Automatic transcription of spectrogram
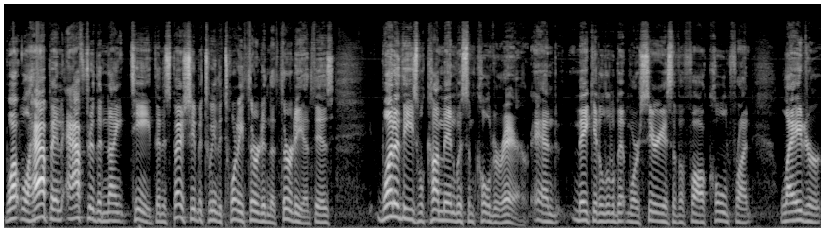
what will happen after the 19th, and especially between the 23rd and the 30th, is one of these will come in with some colder air and make it a little bit more serious of a fall cold front later.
